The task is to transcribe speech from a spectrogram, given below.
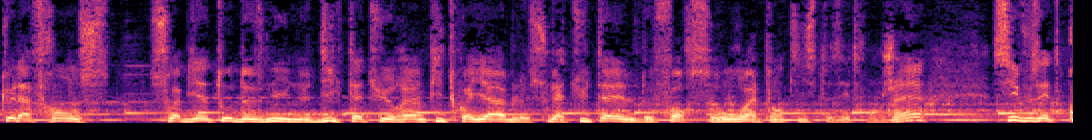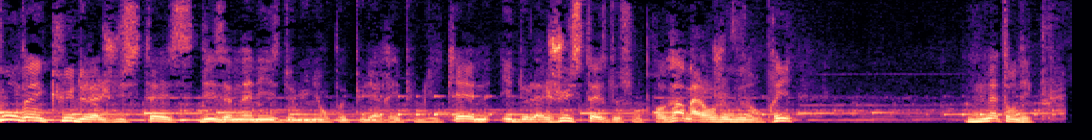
que la France soit bientôt devenue une dictature impitoyable sous la tutelle de forces euro-atlantistes étrangères, si vous êtes convaincu de la justesse des analyses de l'Union populaire républicaine et de la justesse de son programme, alors je vous en prie, n'attendez plus.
